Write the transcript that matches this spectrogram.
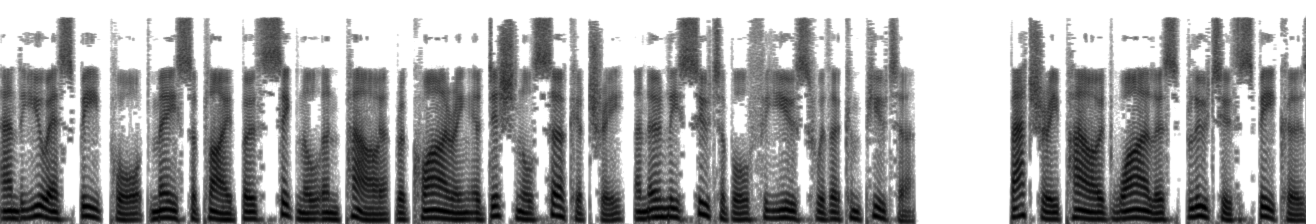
and a USB port may supply both signal and power requiring additional circuitry, and only suitable for use with a computer. Battery-powered wireless Bluetooth speakers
